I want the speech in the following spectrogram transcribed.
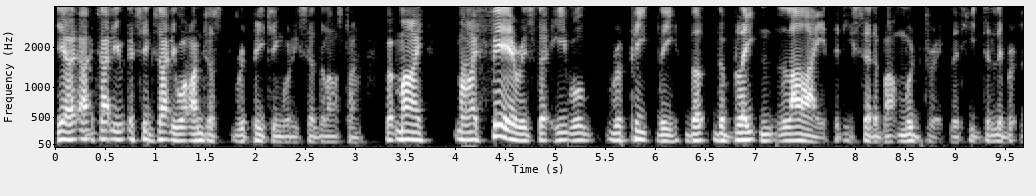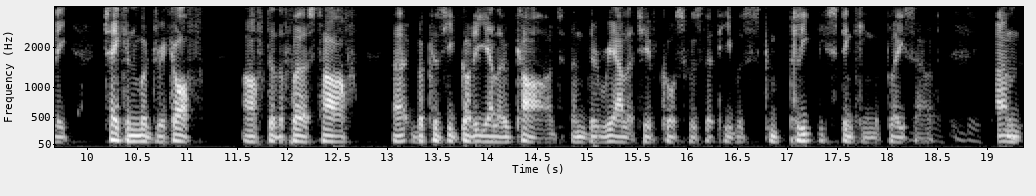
yeah, exactly. It's exactly what I'm just repeating what he said the last time. But my my fear is that he will repeat the the, the blatant lie that he said about Mudryk, that he'd deliberately taken Mudryk off after the first half uh, because he'd got a yellow card. And the reality, of course, was that he was completely stinking the place out. Um,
